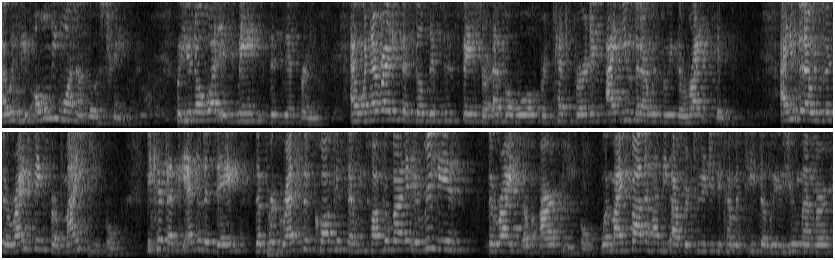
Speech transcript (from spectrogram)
I was the only one on those trains. But you know what? It made the difference. And whenever I looked at Bill Lipton's face or Emma Wolfe or Ted Furtick, I knew that I was doing the right thing. I knew that I was doing the right thing for my people. Because at the end of the day, the progressive caucus that we talk about it, it really is the rights of our people. When my father had the opportunity to become a TWU member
